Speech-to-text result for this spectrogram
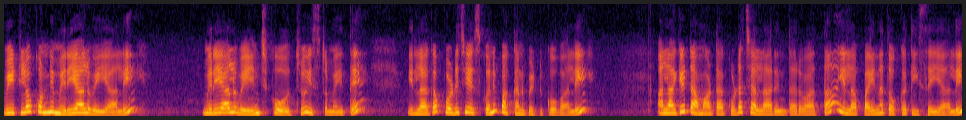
వీటిలో కొన్ని మిరియాలు వేయాలి. మిరియాలు వేయించుకోవచ్చు ఇష్టమైతే. ఇలాగ పొడి చేసుకొని పక్కన పెట్టుకోవాలి. అలాగే టమాటా కూడా చల్లారిన తర్వాత ఇలా పైన తొక్క తీసేయాలి.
